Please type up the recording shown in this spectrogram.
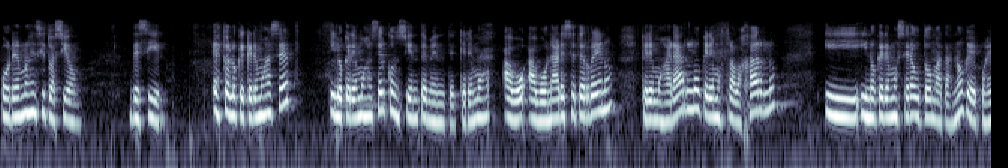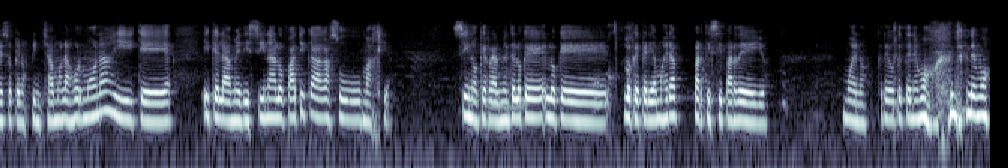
ponernos en situación, decir, esto es lo que queremos hacer, y lo queremos hacer conscientemente. Queremos abonar ese terreno, queremos ararlo, queremos trabajarlo y, no queremos ser autómatas, ¿no? Que pues eso, que nos pinchamos las hormonas y que, y que la medicina alopática haga su magia. Sino que realmente lo que, lo que, lo que queríamos era participar de ello. Bueno, creo que tenemos, tenemos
